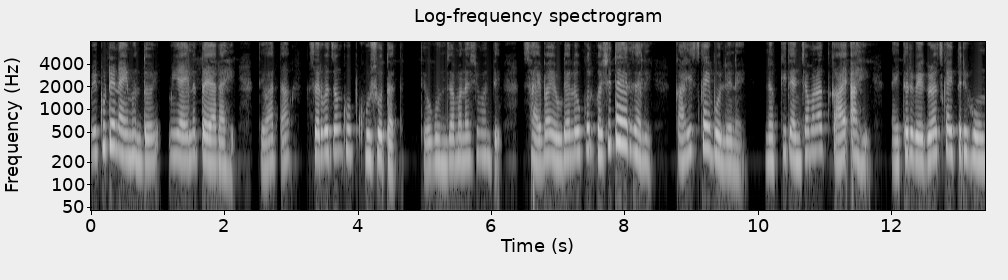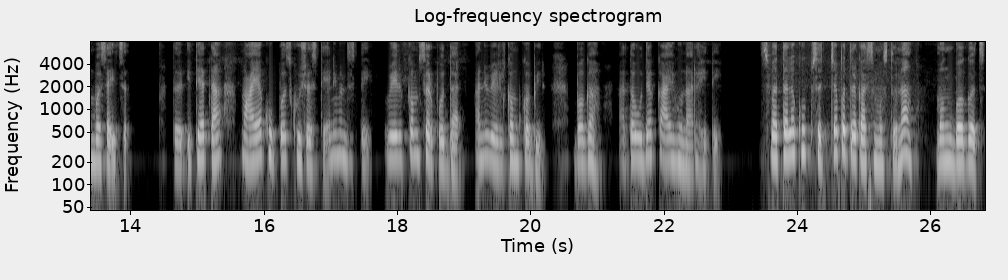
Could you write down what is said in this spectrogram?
मी कुठे नाही म्हणतोय मी यायला तयार आहे. तेव्हा आता सर्वजण खूप खुश होतात. तेव्हा गुंजा मनाशी म्हणते साहेबा एवढ्या लवकर कसे तयार झाले? काहीच काही बोलले नाही. नक्की त्यांच्या मनात काय आहे? नाहीतर वेगळंच काहीतरी होऊन बसायचं. तर इथे आता माया खूपच खुश असते आणि म्हणजेच ते वेलकम सरपोतदार आणि वेलकम कबीर. बघा आता उद्या काय होणार आहे ते. स्वतःला खूप सच्चा पत्रकार समजतो ना? मग बघच.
